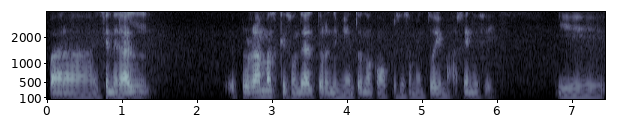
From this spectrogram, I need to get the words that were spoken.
para en general programas que son de alto rendimiento, ¿no? Como procesamiento de imágenes y, y,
